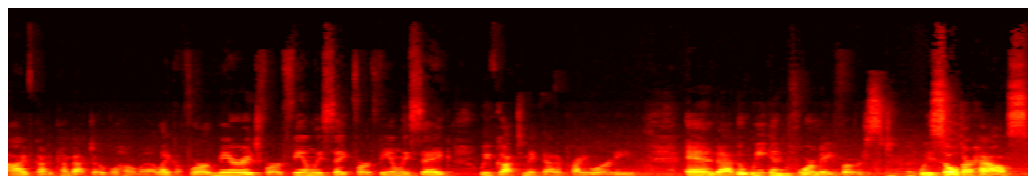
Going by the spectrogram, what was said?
I've got to come back to Oklahoma. Like for our marriage, for our family's sake, for our family's sake, we've got to make that a priority. And uh, the weekend before May 1st, we sold our house.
